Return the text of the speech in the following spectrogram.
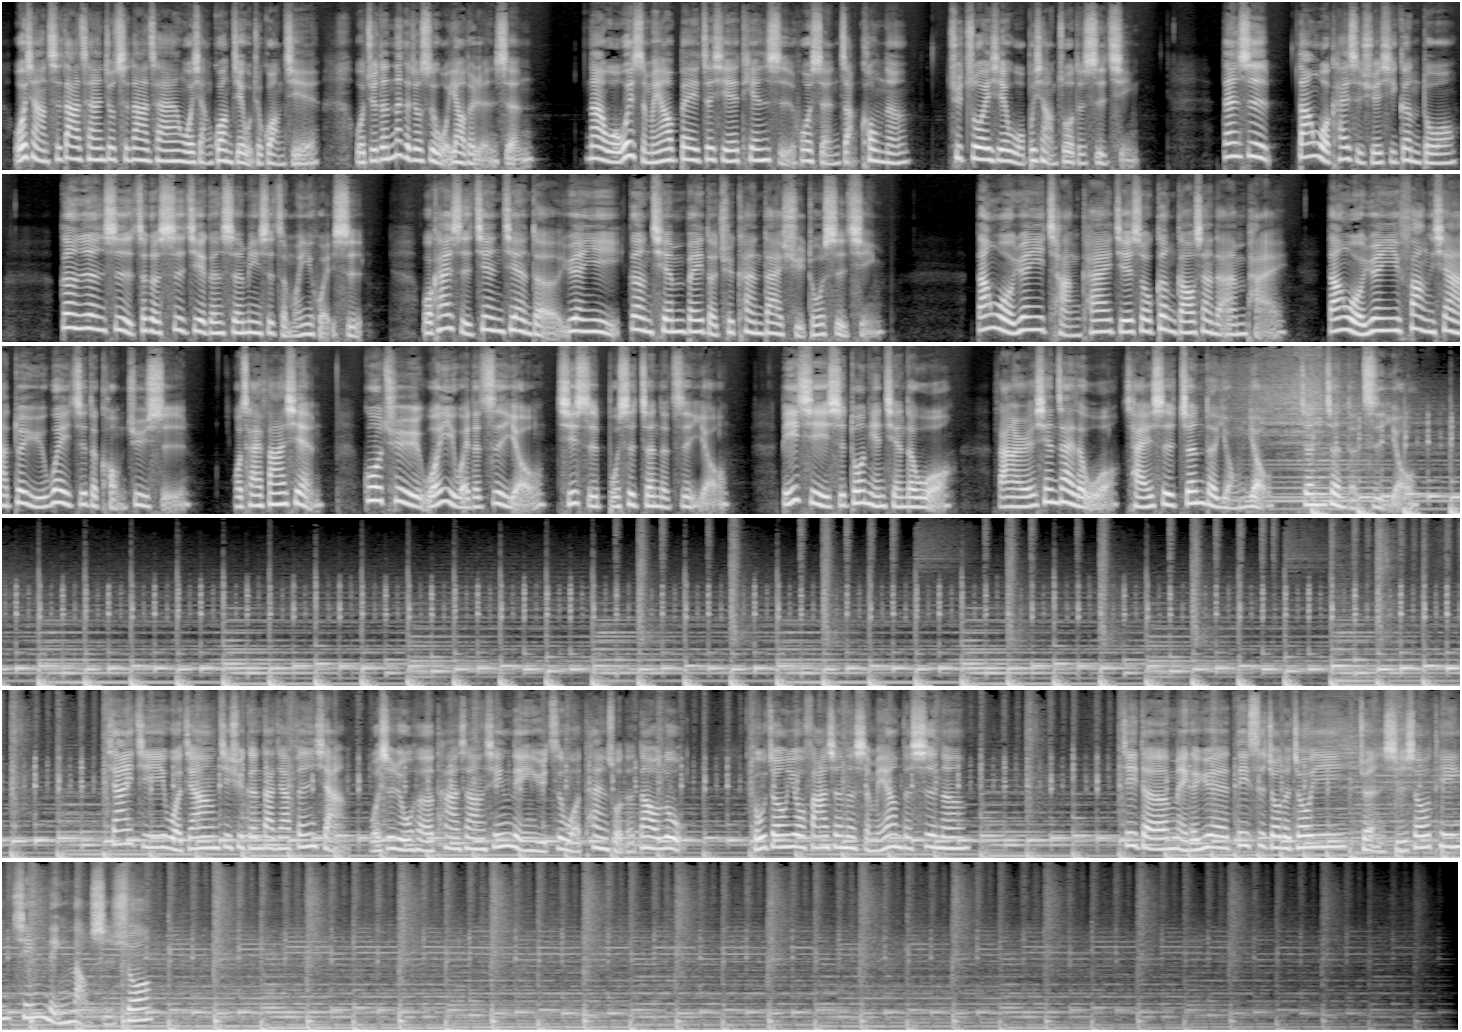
我想吃大餐就吃大餐，我想逛街我就逛街，我觉得那个就是我要的人生。那我为什么要被这些天使或神掌控呢？去做一些我不想做的事情，但是当我开始学习更多，更认识这个世界跟生命是怎么一回事，我开始渐渐的愿意更谦卑的去看待许多事情。当我愿意敞开接受更高尚的安排，当我愿意放下对于未知的恐惧时，我才发现，过去我以为的自由，其实不是真的自由。比起十多年前的我，反而现在的我才是真的拥有真正的自由。下一集我将继续跟大家分享我是如何踏上心灵与自我探索的道路，途中又发生了什么样的事呢？记得每个月第四周的周一准时收听心灵老实说。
